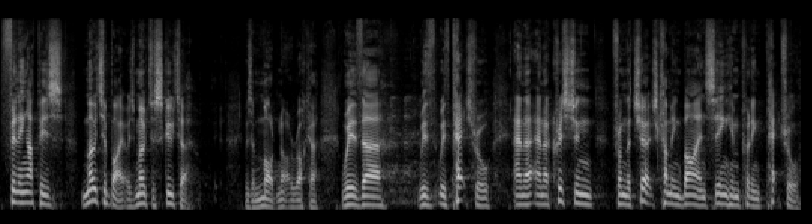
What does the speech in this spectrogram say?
filling up his motorbike, or his motor scooter, it was a mod, not a rocker, with, uh, with, with petrol, and a, and a Christian from the church coming by and seeing him putting petrol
